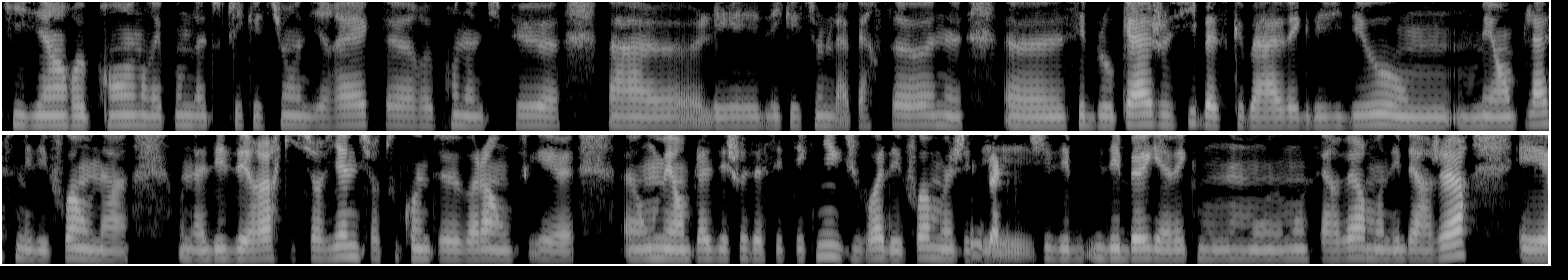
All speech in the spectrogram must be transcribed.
qui vient reprendre, répondre à toutes les questions en direct, reprendre un petit peu bah, les, les, questions de la personne, ses blocages aussi, parce que bah, avec des vidéos on, on, met en place, mais des fois on a on a des erreurs qui surviennent, surtout quand voilà on fait on met en place des choses assez techniques. Je vois des fois moi j'ai des j'ai des, bugs avec mon, serveur, mon hébergeur, et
